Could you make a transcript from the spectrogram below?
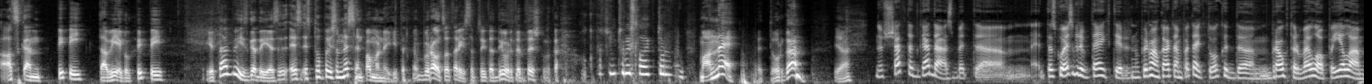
atskan pipī, tā viegli pipī Ir tā bijis gadījies. Es, es, to pavisam nesen pamanīju. Braucot arī starp citu divu riteņu ka, kāpēc viņi tur visu laiku tur? Man nē, bet tur gan. Ja? Nu, šeit tad gadās, bet um, tas, ko es gribu teikt, ir nu, pirmkārt pateikt to, ka um, braukt ar velo pa ielām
